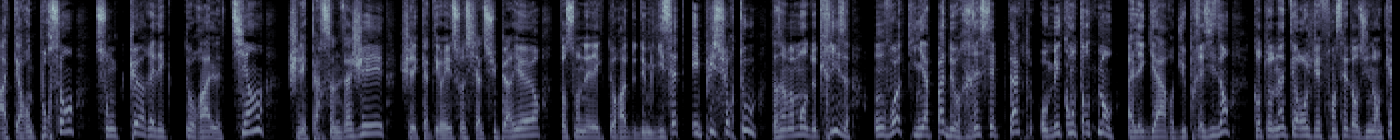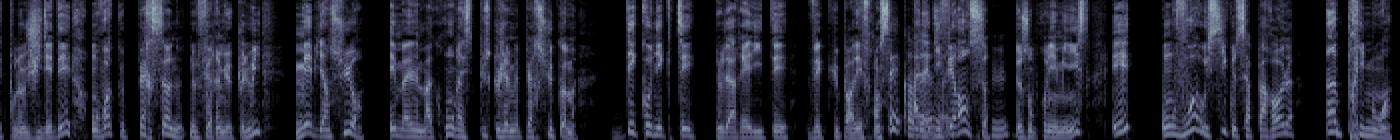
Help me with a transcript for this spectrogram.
à 40%. Son cœur électoral tient chez les personnes âgées, chez les catégories sociales supérieures, dans son électorat de 2017. Et puis surtout, dans un moment de crise, on voit qu'il n'y a pas de réceptacle au mécontentement à l'égard du président. Quand on interroge les Français dans une enquête pour le JDD, on voit que personne ne ferait mieux que lui. Mais bien sûr, Emmanuel Macron reste plus que jamais perçu comme déconnecté de la réalité vécue par les Français, Quand à la même, différence Mm. de son Premier ministre. Et on voit aussi que sa parole imprime moins.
